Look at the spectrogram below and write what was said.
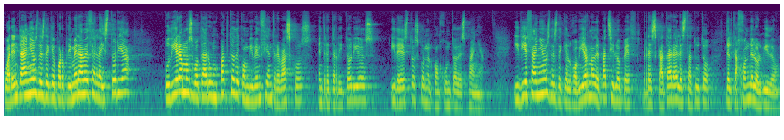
40 años desde que por primera vez en la historia pudiéramos votar un pacto de convivencia entre vascos, entre territorios y de estos con el conjunto de España. Y diez años desde que el Gobierno de Pachi López rescatara el Estatuto del Cajón del Olvido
